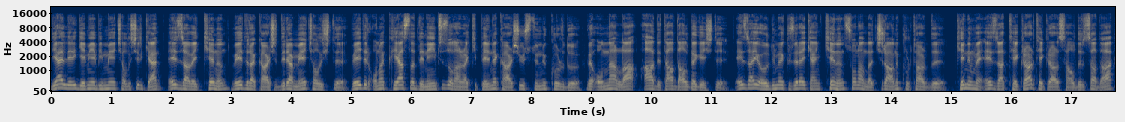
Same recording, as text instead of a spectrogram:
Diğerleri gemiye binmeye çalışırken Ezra ve Kenan Vader'a karşı direnmeye çalıştı. Vader ona kıyasla deneyimsiz olan rakiplerine karşı üstünlük kurdu ve onlarla adeta dalga geçti. Ezra'yı öldürmek üzereyken Kenan son anda çırağını kurtardı. Kenan ve Ezra tekrar tekrar saldırsa da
